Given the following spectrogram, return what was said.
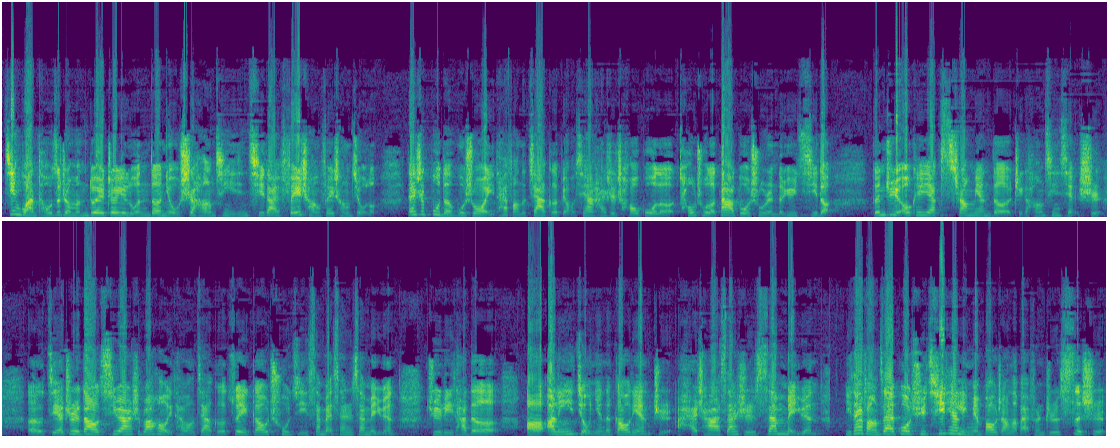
尽管投资者们对这一轮的牛市行情已经期待非常非常久了，但是不得不说，以太坊的价格表现还是超过了、超出了大多数人的预期的。根据 OKEX 上面的这个行情显示，呃，截至到七月二十八号，以太坊价格最高触及三百三十三美元，距离它的呃二零一九年的高点值还差三十三美元。以太坊在过去七天里面暴涨了百分之四十，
